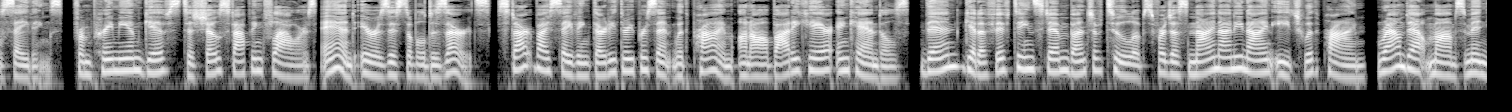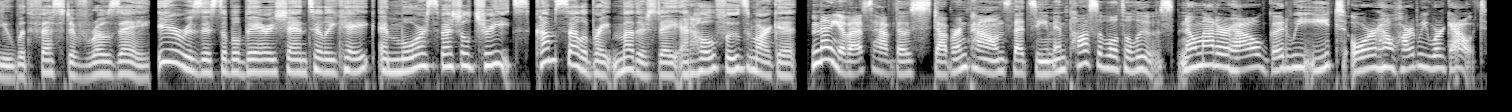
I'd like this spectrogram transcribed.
savings. From premium gifts to show-stopping flowers and irresistible desserts. Start by saving 33% with Prime on all body care and candles. Then get a 15-stem bunch of tulips for just $9.99 each with Prime. Round out Mom's menu with festive rosé, irresistible berry chantilly cake, and more special treats. Come celebrate Mother's Day at Whole Foods Market. Many of us have those stubborn pounds that seem impossible to lose, no matter how good we eat or how hard we work out.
